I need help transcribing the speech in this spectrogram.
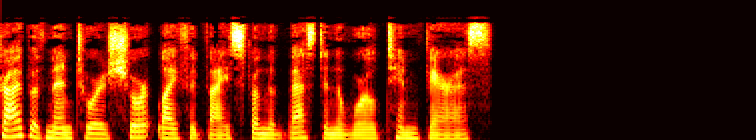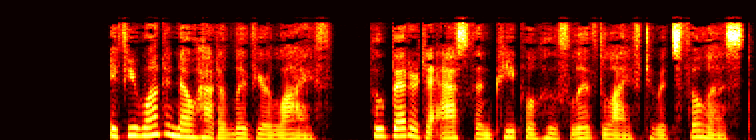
Tribe of Mentors Short Life Advice from the Best in the World Tim Ferriss. If you want to know how to live your life, who better to ask than people who've lived life to its fullest?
